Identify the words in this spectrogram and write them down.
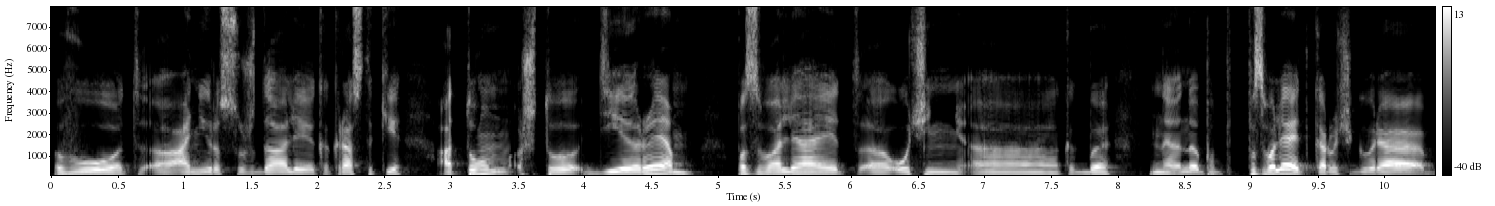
вот. Они рассуждали как раз-таки о том, что DRM позволяет очень, как бы, позволяет, короче говоря,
